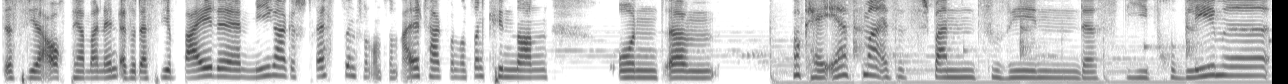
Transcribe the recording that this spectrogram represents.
dass wir auch permanent, also dass wir beide mega gestresst sind von unserem Alltag, von unseren Kindern und ähm, Okay, erstmal ist es spannend zu sehen, dass die Probleme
